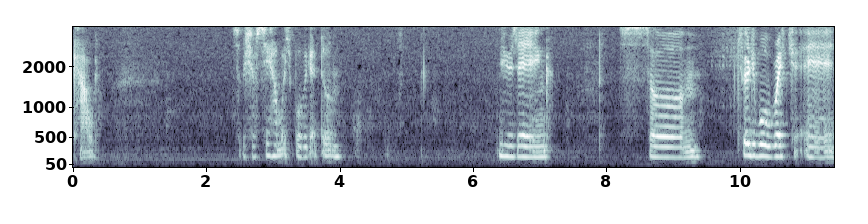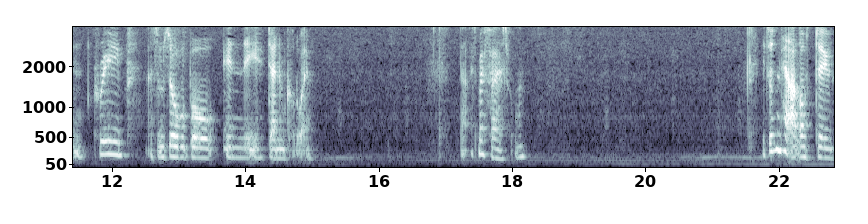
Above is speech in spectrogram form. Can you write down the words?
cowl. So we shall see how much more we get done. Using some Truly Wool Rich in cream and some Zorba in the denim colourway. That is my first one. It doesn't take that long to do.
